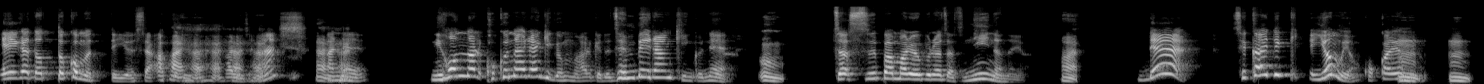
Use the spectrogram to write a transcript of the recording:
映画 .com っていうさ、アプリがあるじゃない？あのね、日本の国内ランキングもあるけど、全米ランキングね、うん。ザ・スーパーマリオブラザーズ2位なのよ。はい。で、世界的、え読むよ。こっからう読むよ。ん。うん。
